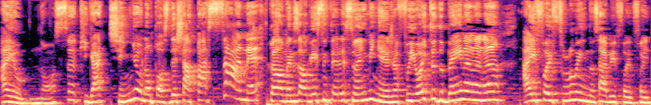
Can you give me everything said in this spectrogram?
Aí eu, nossa, que gatinho, eu não posso deixar passar, né? Pelo menos alguém se interessou em mim. Eu já fui, oi, tudo bem? Nananã. Aí foi fluindo, sabe? Foi, foi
